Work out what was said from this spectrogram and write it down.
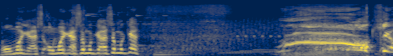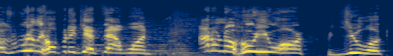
Oh my gosh, oh my gosh, oh my gosh, oh my gosh! okay, I was really hoping to get that one! I don't know who you are, but you look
